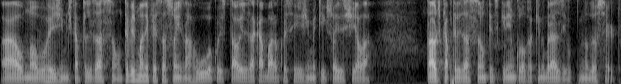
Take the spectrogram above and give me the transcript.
ah, o novo regime de capitalização. Teve manifestações na rua, coisa e tal, e eles acabaram com esse regime aqui que só existia lá tal de capitalização que eles queriam colocar aqui no Brasil, não deu certo.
